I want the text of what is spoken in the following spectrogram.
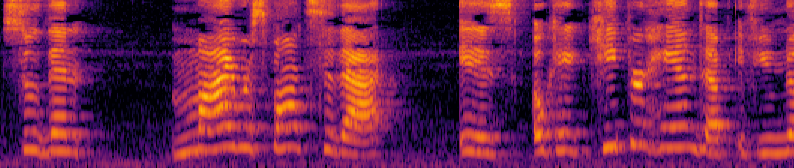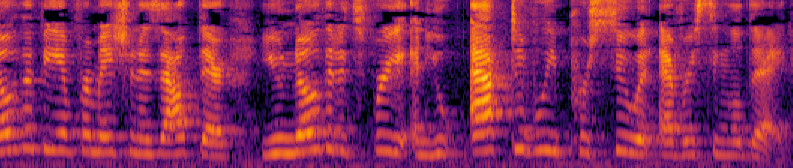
So then my response to that is okay, keep your hand up if you know that the information is out there, you know that it's free, and you actively pursue it every single day.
